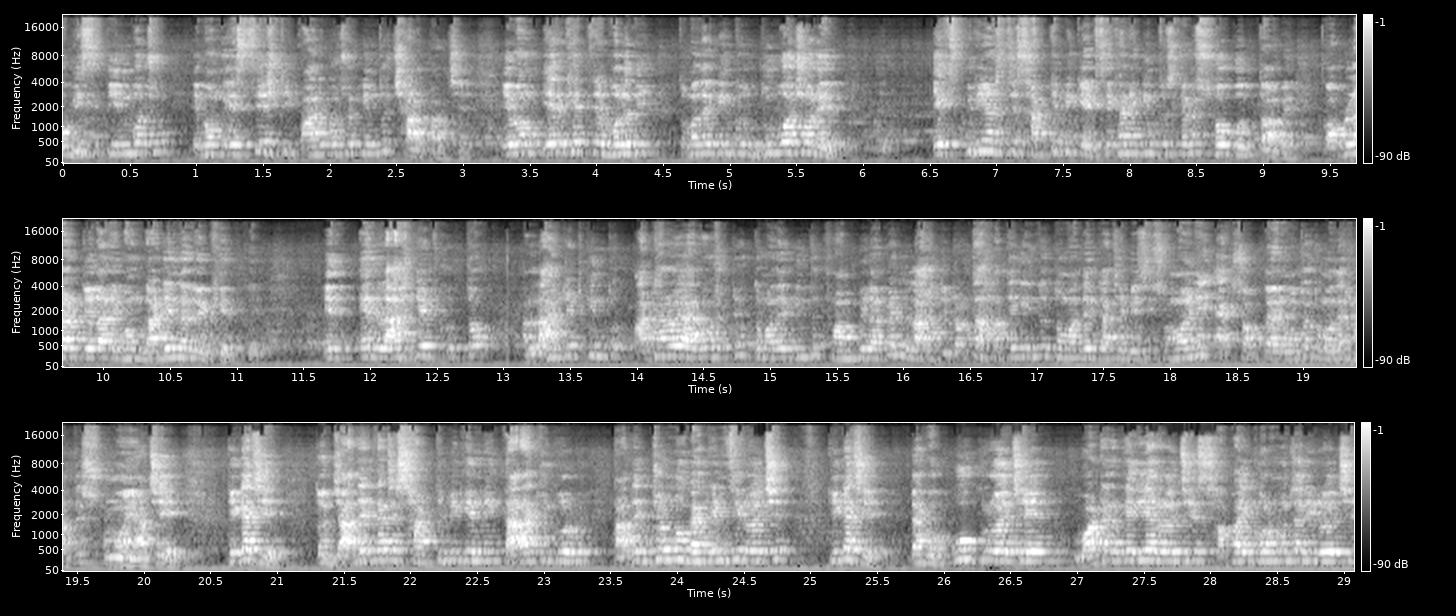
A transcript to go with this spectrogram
ওবিসি তিন বছর এবং এসসি এসটি পাঁচ বছর কিন্তু ছাড় পাচ্ছে। এবং এর ক্ষেত্রে বলে দিই, তোমাদের কিন্তু দু বছরের এক্সপিরিয়েন্স যে সার্টিফিকেট সেখানে কিন্তু সেখানে শো করতে হবে। কবলার টেলার এবং গার্ডেনারের ক্ষেত্রে। এর লাস্ট ডেট করতো আর লাস্ট ডেট কিন্তু আঠারোই আগস্টে তোমাদের কিন্তু ফর্ম ফিল আপের লাস্ট ডেট অর্থাৎ হাতে কিন্তু তোমাদের কাছে বেশি সময় নেই, এক সপ্তাহের মতো তোমাদের হাতে সময় আছে। ঠিক আছে? তো যাদের কাছে সার্টিফিকেট নেই, তারা কি করবে? তাদের জন্য ভ্যাকেন্সি রয়েছে। ঠিক আছে? দেখো কুক রয়েছে ওয়াটার ক্যারিয়ার রয়েছে, সাফাই কর্মচারী রয়েছে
